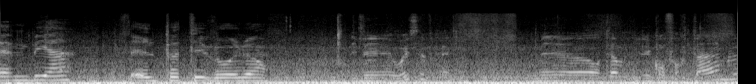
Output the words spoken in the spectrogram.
J'aime bien, c'est le petit volant. Il est, oui, c'est vrai. Mais euh, en termes, il est confortable.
